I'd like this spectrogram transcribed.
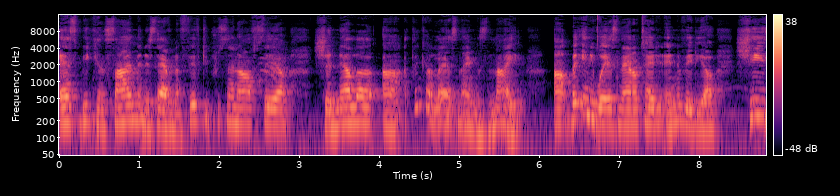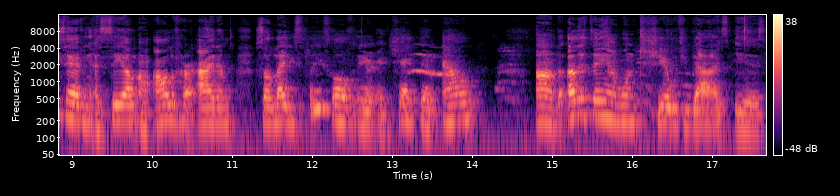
SB Consignment is having a 50% off sale. Chanela, uh, I think her last name is Knight. Uh, but anyway, it's annotated in the video. She's having a sale on all of her items. So ladies, please go over there and check them out. Um, the other thing I wanted to share with you guys is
